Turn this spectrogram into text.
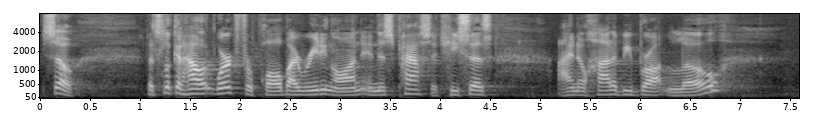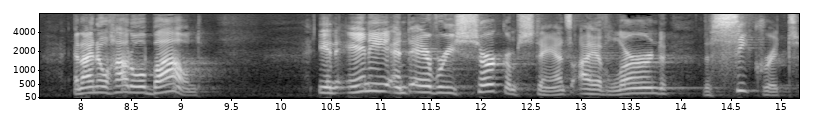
So, let's look at how it worked for Paul by reading on in this passage. He says, I know how to be brought low, and I know how to abound. In any and every circumstance, I have learned the secret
